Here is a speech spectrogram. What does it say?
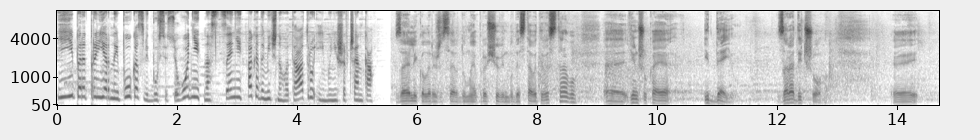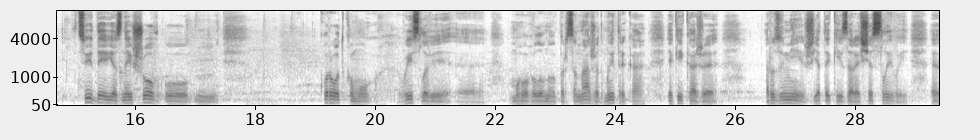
Її передпрем'єрний показ відбувся сьогодні на сцені академічного театру імені Шевченка. Взагалі, коли режисер думає, про що він буде ставити виставу, е, він шукає ідею. Заради чого? Е, Цю ідею я знайшов у короткому вислові е, мого головного персонажа Дмитрика, який каже. Розумієш, я такий зараз щасливий, е,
